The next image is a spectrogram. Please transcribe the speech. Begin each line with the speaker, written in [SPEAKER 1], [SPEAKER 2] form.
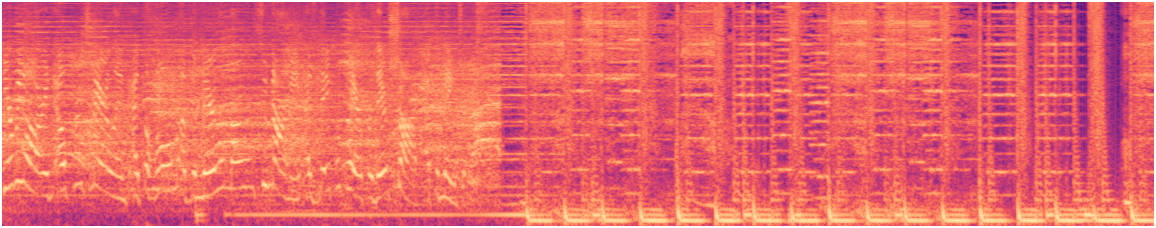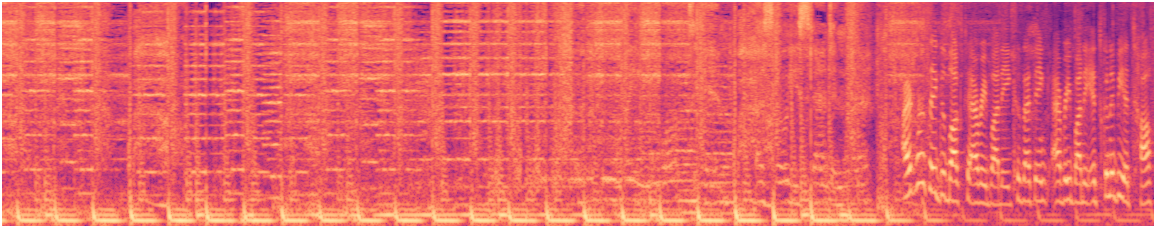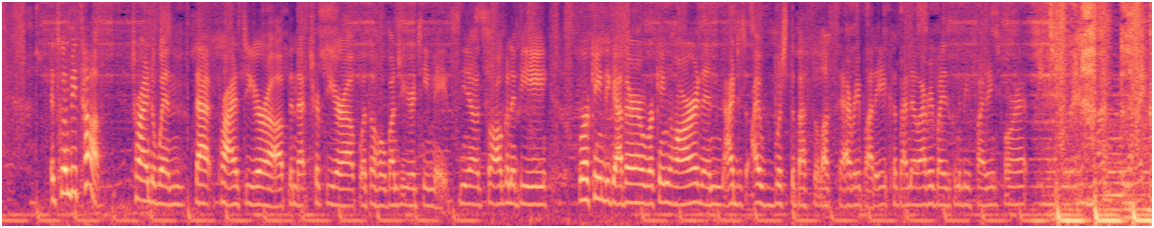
[SPEAKER 1] Here we are in Elkridge, Maryland, at the home of the Maryland Marlins Tsunami as they prepare for their shot at the majors.
[SPEAKER 2] I just want to say good luck to everybody because I think everybody, it's going to be a tough, it's going to be tough trying to win that prize to Europe and that trip to Europe with a whole bunch of your teammates. You know, it's all going to be working together and working hard and I just, I wish the best of luck to everybody because I know everybody's going to be fighting for it.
